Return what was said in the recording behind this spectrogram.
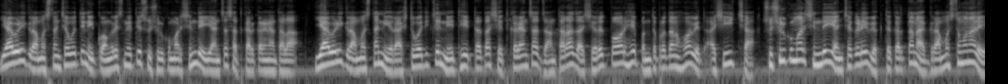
यावेळी ग्रामस्थांच्या वतीने काँग्रेस नेते सुशीलकुमार शिंदे यांचा सत्कार करण्यात आला. यावेळी ग्रामस्थांनी राष्ट्रवादीचे नेते तथा शेतकऱ्यांचा जाणता राजा शरद पवार हे पंतप्रधान व्हावेत अशी इच्छा सुशीलकुमार शिंदे यांच्याकडे व्यक्त करताना ग्रामस्थ म्हणाले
